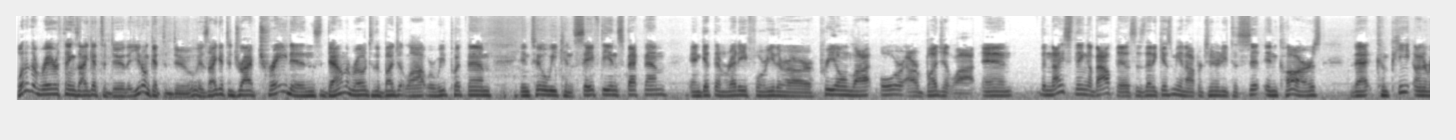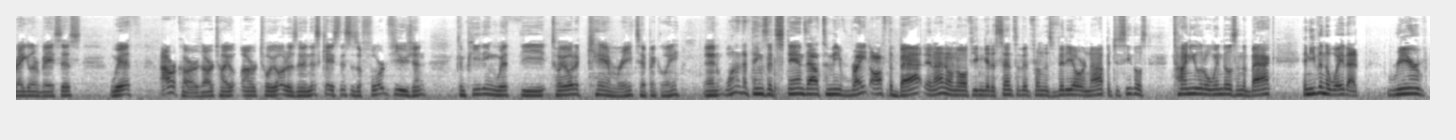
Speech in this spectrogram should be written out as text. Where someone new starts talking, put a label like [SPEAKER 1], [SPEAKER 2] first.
[SPEAKER 1] One of the rare things I get to do that you don't get to do is I get to drive trade-ins down the road to the budget lot where we put them until we can safety inspect them and get them ready for either our pre-owned lot or our budget lot. And the nice thing about this is that it gives me an opportunity to sit in cars that compete on a regular basis with our cars, our, our Toyotas. And in this case, this is a Ford Fusion competing with the Toyota Camry typically. And one of the things that stands out to me right off the bat, and I don't know if you can get a sense of it from this video or not, but you see those tiny little windows in the back, and even the way that rear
